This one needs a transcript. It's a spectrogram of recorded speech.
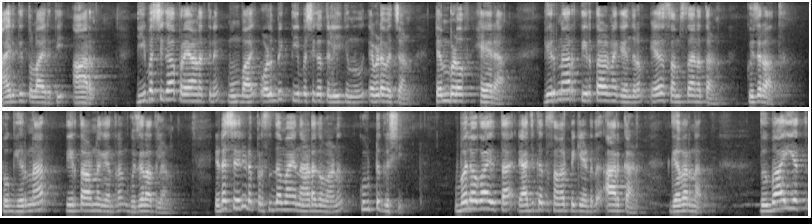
ആയിരത്തി തൊള്ളായിരത്തി ആറ്. ദീപശിഖ പ്രയാണത്തിന് മുമ്പായി ഒളിമ്പിക് ദീപശിഖ തെളിയിക്കുന്നത് എവിടെ വെച്ചാണ്? ടെമ്പിൾ ഓഫ് ഹേര. ഗിർനാർ തീർത്ഥാടന കേന്ദ്രം ഏത് സംസ്ഥാനത്താണ്? ഗുജറാത്ത്. ഇപ്പോൾ ഗിർനാർ തീർത്ഥാടന കേന്ദ്രം ഗുജറാത്തിലാണ്. ഇടശ്ശേരിയുടെ പ്രസിദ്ധമായ നാടകമാണ് കൂട്ടുകൃഷി. ഉപലോകായുക്ത രാജിക്കത്ത് സമർപ്പിക്കേണ്ടത് ആർക്കാണ്? ഗവർണർ. ദുബായിയത്ത്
